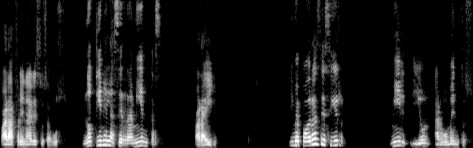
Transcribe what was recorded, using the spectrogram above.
para frenar estos abusos. No tiene las herramientas para ello. Y me podrás decir mil y un argumentos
